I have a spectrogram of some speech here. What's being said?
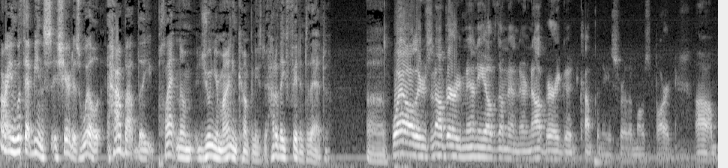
All right, and with that being shared as well, how about the platinum junior mining companies? How do they fit into that? Uh, well, there's not very many of them, and they're not very good companies for the most part. Um,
